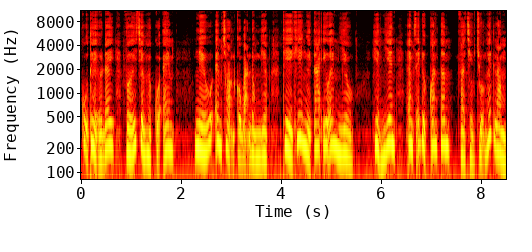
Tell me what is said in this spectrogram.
Cụ thể ở đây với trường hợp của em, nếu em chọn cậu bạn đồng nghiệp thì khi người ta yêu em nhiều, hiển nhiên em sẽ được quan tâm và chiều chuộng hết lòng.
